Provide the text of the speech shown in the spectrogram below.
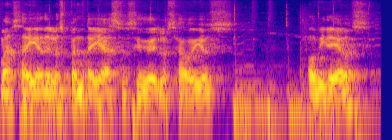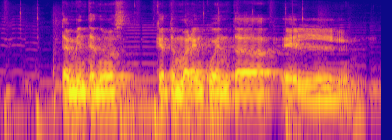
más allá de los pantallazos y de los audios o videos, también tenemos que tomar en cuenta el,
